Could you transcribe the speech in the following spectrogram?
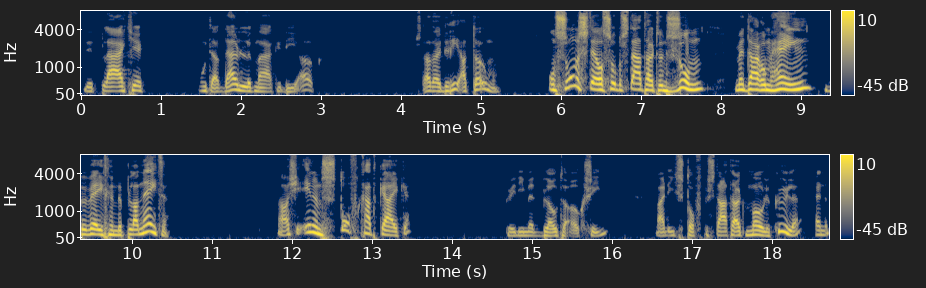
Dit plaatje moet dat duidelijk maken, die ook bestaat uit drie atomen. Ons zonnestelsel bestaat uit een zon met daaromheen bewegende planeten. Nou, als je in een stof gaat kijken, kun je die met blote oog zien. Maar die stof bestaat uit moleculen. En de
